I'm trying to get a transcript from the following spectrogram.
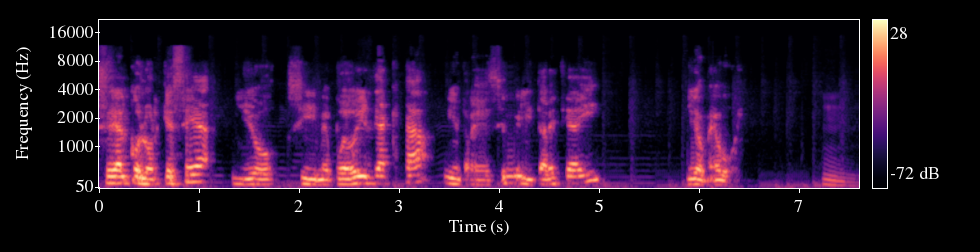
sea el color que sea, yo si me puedo ir de acá mientras ese militar esté ahí, yo me voy. Mm,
